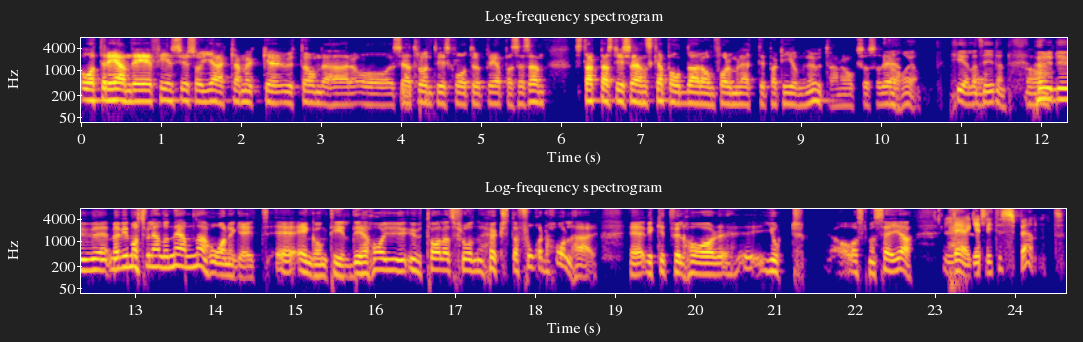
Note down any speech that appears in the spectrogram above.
återigen, det finns ju så jäkla mycket utom det här och så jag tror inte vi ska återupprepa sig. Sen startas det ju svenska poddar om Formel 1 i parti och minut här nu också. Så det, Ja, ja. Hela Ja. tiden. ja. Hörru du, eh, men vi måste väl ändå nämna Hornergate eh, en gång till. Det har ju uttalats från högsta Ford-håll här, eh, vilket väl har gjort, ja vad ska man säga? Läget lite spänt.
